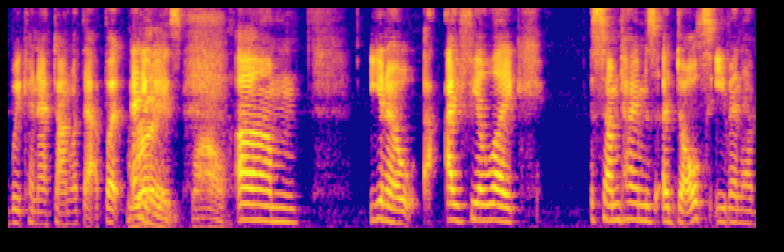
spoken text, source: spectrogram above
we connect on with that. But anyways, Right. Wow. um, you know, I feel like sometimes adults even have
